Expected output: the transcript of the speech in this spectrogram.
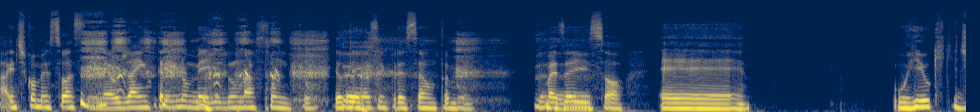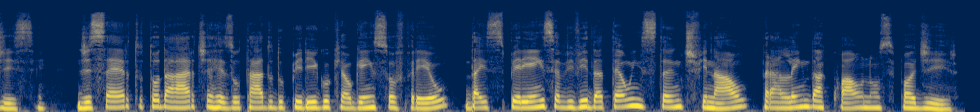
A gente começou assim, né? Eu já entrei no meio de um assunto. Eu tenho essa impressão também. Mas é isso, ó. É... O Hilke que disse: De certo, toda arte é resultado do perigo que alguém sofreu, da experiência vivida até o instante final, para além da qual não se pode ir.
